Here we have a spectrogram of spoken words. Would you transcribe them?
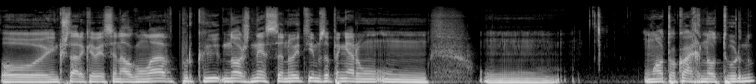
ou encostar a cabeça em algum lado, porque nós nessa noite íamos apanhar um, um, um, um autocarro noturno.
